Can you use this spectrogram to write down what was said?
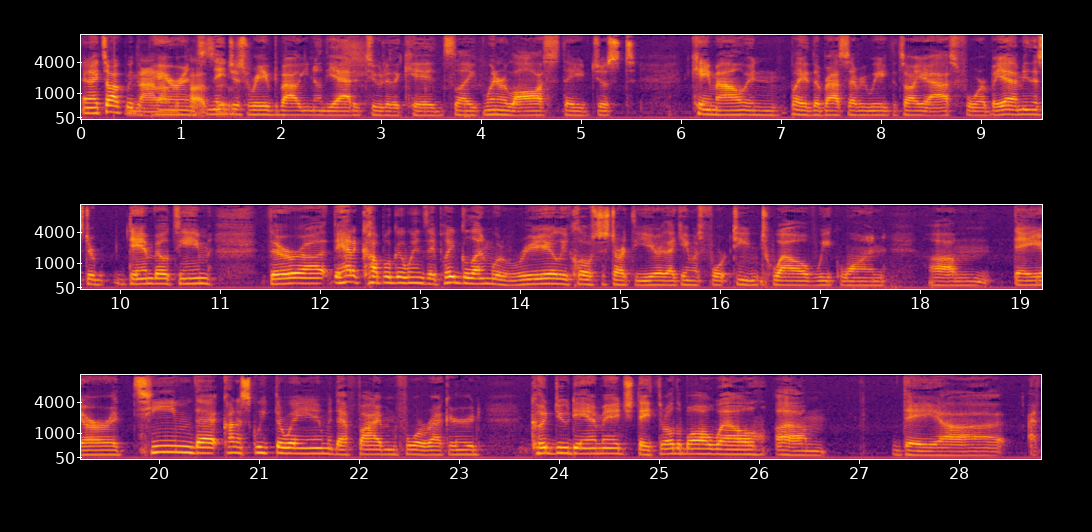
And I talked with the parents, the and they just raved about you know the attitude of the kids, like win or loss, they just came out and played the best every week. That's all you ask for. But yeah, I mean, this Danville team, they're uh, they had a couple good wins. They played Glenwood really close to start the year. That game was 14-12 week one. Um, they are a team that kind of squeaked their way in with that five and four record. Could do damage. They throw the ball well. Um, they uh, I've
